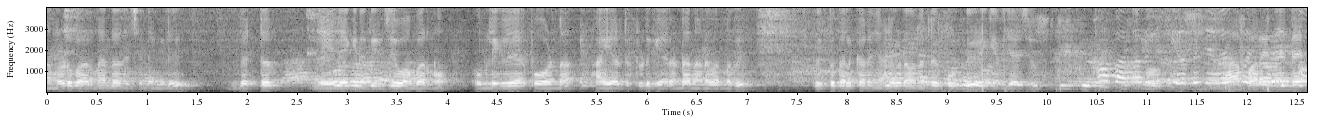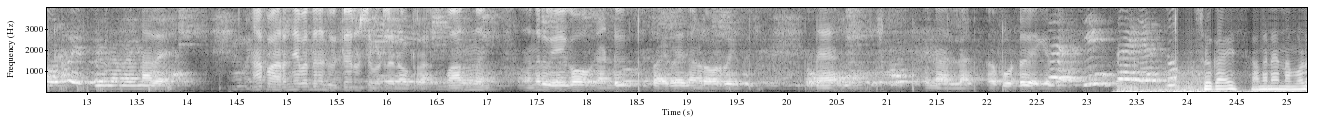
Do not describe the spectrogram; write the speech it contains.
നമ്മളോട് പറഞ്ഞ എന്താണെന്ന് വെച്ചിട്ടുണ്ടെങ്കിൽ ബെറ്റർ ലേയിലേക്ക് തന്നെ തിരിച്ചു പോകാൻ പറഞ്ഞു. ഉമ്ലിങ്ങിൽ പോകണ്ട ഹൈ ആൾട്ടിറ്റ്യൂഡ് കയറണ്ട എന്നാണ് പറഞ്ഞത്. അപ്പോൾ ഇപ്പോൾ തൽക്കാലം ഞങ്ങൾ ഇവിടെ വന്നിട്ട് ഫുഡ് കഴിക്കാൻ വിചാരിച്ചു. അപ്പോൾ ആ പറയുന്നതിന്റെ അതെ. ആ പറഞ്ഞപ്പോൾ തന്നെ സുൽത്താൻ ഇഷ്ടപ്പെട്ടില്ല ഡോക്ടറെ. വന്ന് എന്നിട്ട് വേഗം രണ്ട് ഫ്രൈഡ് റൈസ് അങ്ങോട്ട് ഓർഡർ ചെയ്ത്. പിന്നെ പിന്നെ അല്ല ഫുഡ് കഴിക്കുന്നത് സോ ഗൈസ് അങ്ങനെ നമ്മൾ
